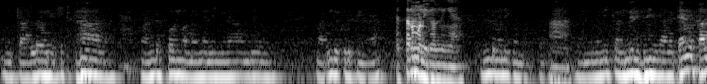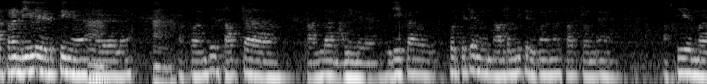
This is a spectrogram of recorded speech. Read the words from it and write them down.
இன்னைக்கு காலைல உங்ககிட்ட தான் வந்து ஃபோன் பண்ணோன்னே நீங்கள் தான் வந்து மருந்து கொடுத்தீங்க. எத்தனை மணிக்கு வந்தீங்க? ரெண்டு மணிக்கு வந்தோம் சார். ரெண்டு மணிக்கு வந்து நீங்கள் அந்த டைமில் கால் பண்ண நீங்களே எடுத்தீங்க அந்த வேலை. அப்போ வந்து சாப்பிட்டா காலைல நான் நீங்கள் விடிய கா பொறுத்துட்டு அந்த நாலரை மணிக்கு இருக்கும் அதனால சாப்பிட்டோன்னே அப்படியே ம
